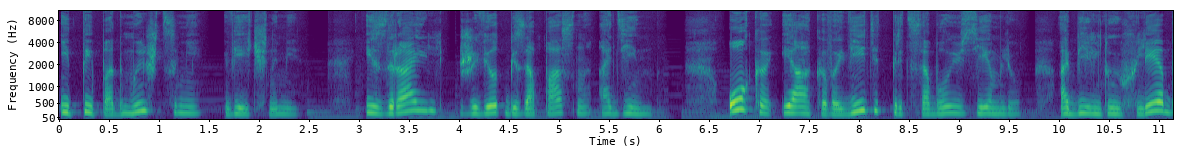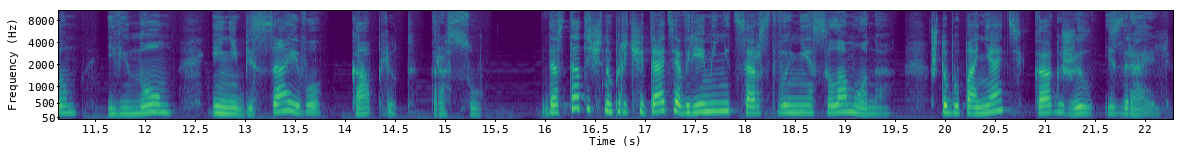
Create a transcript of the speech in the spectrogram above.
и ты под мышцами вечными». Израиль живет безопасно один. Око Иакова видит пред собою землю, обильную хлебом и вином, и небеса его каплют росу. Достаточно прочитать о времени царствования Соломона, чтобы понять, как жил Израиль.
